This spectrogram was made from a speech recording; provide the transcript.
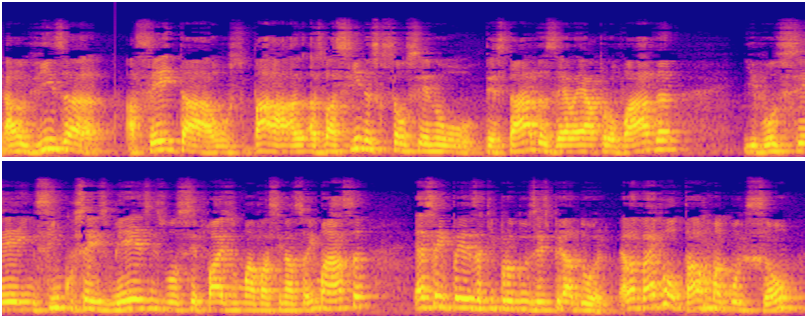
a Anvisa aceita os, as vacinas que estão sendo testadas, ela é aprovada e você em 5, 6 meses você faz uma vacinação em massa, essa empresa que produz respirador, ela vai voltar a uma condição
